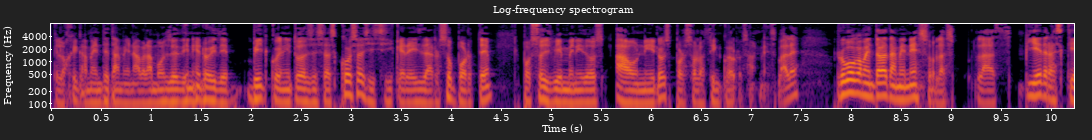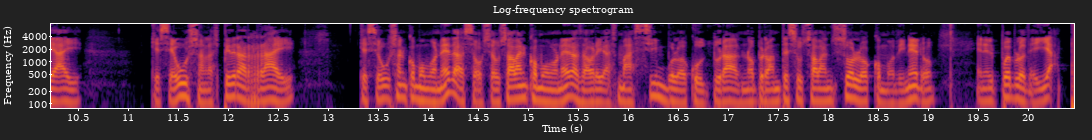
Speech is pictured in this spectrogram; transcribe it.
que lógicamente también hablamos de dinero y de Bitcoin y todas esas cosas, y si queréis dar soporte, pues sois bienvenidos a uniros por solo 5 euros al mes, ¿vale? Rubo comentaba también eso, las, las piedras que hay, que se usan, las piedras RAI, que se usan como monedas o se usaban como monedas, ahora ya es más símbolo cultural, ¿no? Pero antes se usaban solo como dinero en el pueblo de Yap.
